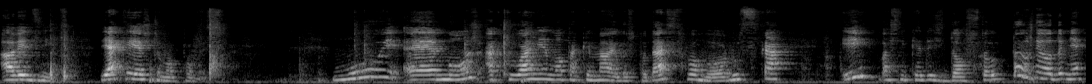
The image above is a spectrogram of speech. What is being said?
A więc nic. Jakie jeszcze mam pomysły? Mój e, mąż aktualnie ma takie małe gospodarstwo, ma ruska i właśnie kiedyś dostał, to już nie ode mnie,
